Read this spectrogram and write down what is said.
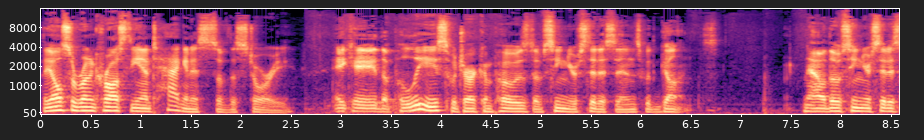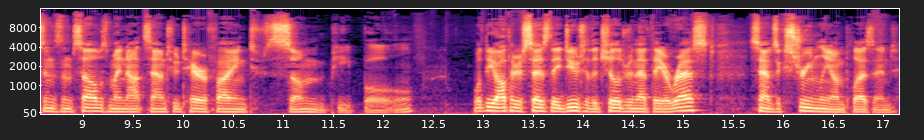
they also run across the antagonists of the story, aka the police, which are composed of senior citizens with guns. Now, those senior citizens themselves might not sound too terrifying to some people. What the author says they do to the children that they arrest sounds extremely unpleasant.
